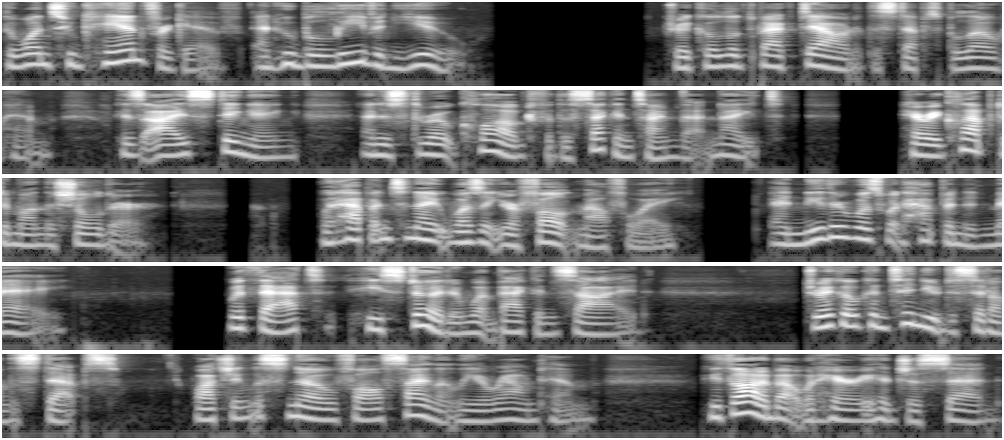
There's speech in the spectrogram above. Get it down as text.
the ones who can forgive and who believe in you. Draco looked back down at the steps below him, his eyes stinging and his throat clogged for the second time that night. Harry clapped him on the shoulder. What happened tonight wasn't your fault, Malfoy, and neither was what happened in May. With that, he stood and went back inside. Draco continued to sit on the steps, watching the snow fall silently around him. He thought about what Harry had just said.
